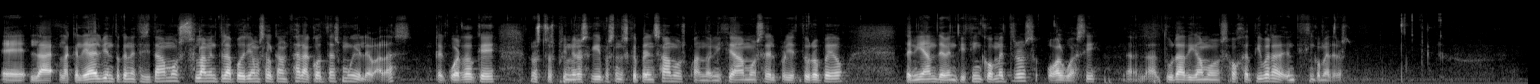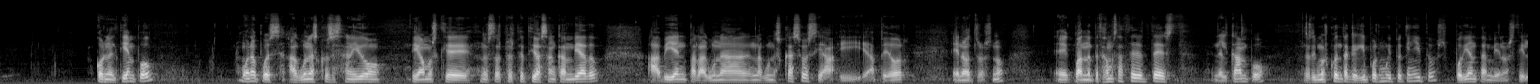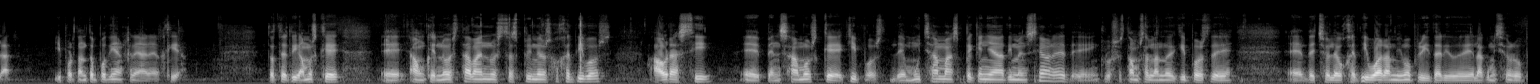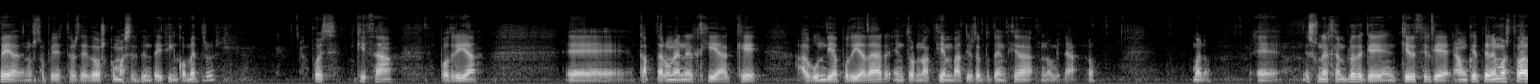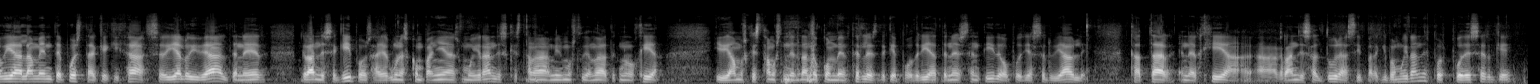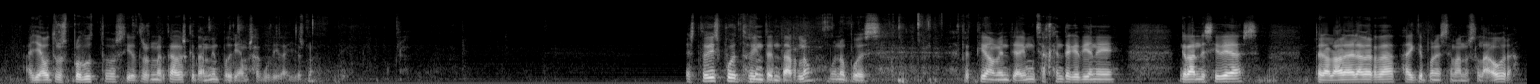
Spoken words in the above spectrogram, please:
eh, la, calidad del viento que necesitábamos solamente la podríamos alcanzar a cotas muy elevadas. Recuerdo que nuestros primeros equipos en los que pensamos, cuando iniciábamos el proyecto europeo, tenían de 25 metros o algo así. La, altura, digamos, objetivo era de 25 metros. Con el tiempo, bueno, pues algunas cosas han ido, digamos que nuestras perspectivas han cambiado, a bien para alguna, en algunos casos y a, peor en otros. ¿no? Eh, cuando empezamos a hacer el test en el campo, nos dimos cuenta que equipos muy pequeñitos podían también oscilar y por tanto podían generar energía. Entonces digamos que eh, aunque no estaba en nuestros primeros objetivos, ahora sí eh, pensamos que equipos de mucha más pequeña dimensión, eh, incluso estamos hablando de equipos de, de hecho el objetivo ahora mismo prioritario de la Comisión Europea de nuestro proyecto es de 2,75 metros, pues quizá podría captar una energía que algún día podría dar en torno a 100 vatios de potencia nominal. ¿no? Bueno, eh, es un ejemplo de que, quiero decir que aunque tenemos todavía la mente puesta que quizás sería lo ideal tener grandes equipos, hay algunas compañías muy grandes que están ahora mismo estudiando la tecnología y digamos que estamos intentando convencerles de que podría tener sentido o podría ser viable captar energía a grandes alturas y para equipos muy grandes, pues puede ser que haya otros productos y otros mercados que también podríamos acudir a ellos. ¿no? ¿Estoy dispuesto a intentarlo? Bueno, pues efectivamente hay mucha gente que tiene grandes ideas, pero a la hora de la verdad hay que ponerse manos a la obra.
